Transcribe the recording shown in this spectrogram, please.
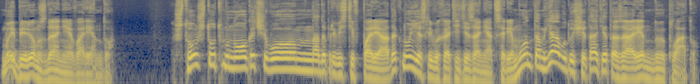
Мы берем здание в аренду. Что ж, тут много чего надо привести в порядок, но если вы хотите заняться ремонтом, я буду считать это за арендную плату.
